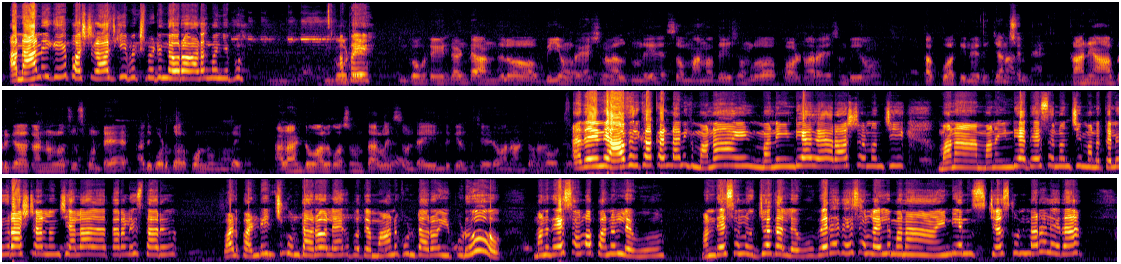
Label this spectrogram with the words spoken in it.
ఆ నానికి ఫస్ట్ రాజకీయ భిక్ష పెట్టింది ఎవరో అడగమని చెప్పు. ఇంకొకటి ఏంటంటే అందులో బియ్యం రేషన్ వెళ్తుంది. సో మన దేశంలో కోటా రేషన్ బియ్యం తక్కువ తినేది జనాలు. కానీ ఆఫ్రికా ఖండంలో చూసుకుంటే అది కూడా దొరకకుండా ఉంది. అలాంటి వాళ్ళ కోసం తరలిస్తుంటే ఎందుకు ఇంత చేయడం అని అంటున్నారు. అదేంటి ఆఫ్రికా ఖండానికి మన మన ఇండియా రాష్ట్రం నుంచి మన మన ఇండియా దేశం నుంచి మన తెలుగు రాష్ట్రాల నుంచి ఎలా తరలిస్తారు? వాళ్ళు పండించుకుంటారో లేకపోతే మానుకుంటారో ఇప్పుడు మన దేశంలో పనులు లేవు. మన దేశంలో ఉద్యోగాలు లేవు. వేరే దేశంలో వెళ్ళి మన ఇండియన్స్ చేసుకుంటున్నారా లేదా?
